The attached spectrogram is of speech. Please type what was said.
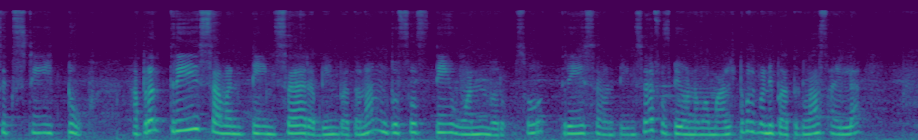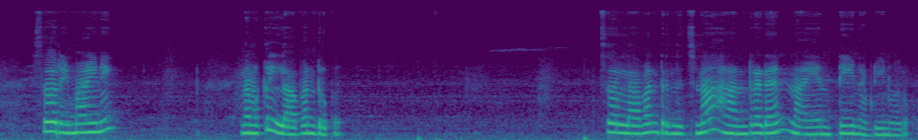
சிக்ஸ்டி டூ அப்புறம் த்ரீ செவன்டீன் சார் அப்படின்னு பார்த்தோன்னா நமக்கு ஃபிஃப்டி ஒன் வரும். ஸோ த்ரீ செவன்டீன் சார் ஃபிஃப்டி ஒன் நம்ம மல்டிபிள் பண்ணி பார்த்துக்கலாம் சைடில் ஸோ ரிமைனிங் நமக்கு லெவன் இருக்கும். ஸோ லெவன் இருந்துச்சுன்னா ஹண்ட்ரட் அண்ட் நைன்டீன் அப்படின்னு வரும்.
